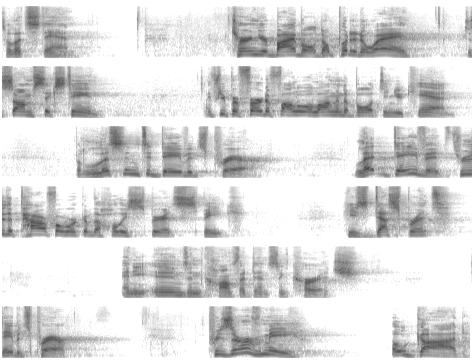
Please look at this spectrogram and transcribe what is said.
So let's stand. Turn your Bible, don't put it away, to Psalm 16. If you prefer to follow along in the bulletin, you can. But listen to David's prayer. Let David, through the powerful work of the Holy Spirit, speak. He's desperate and he ends in confidence and courage. David's prayer Preserve me, O God,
